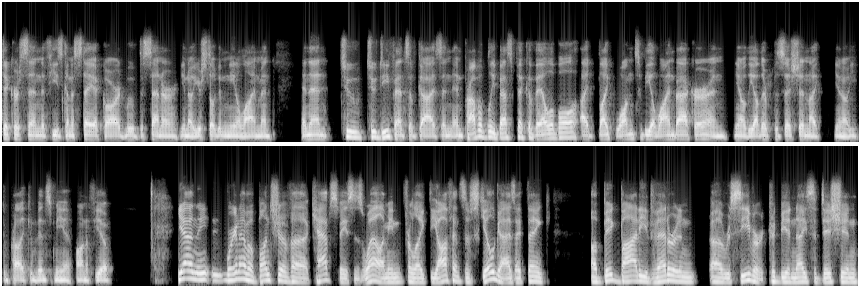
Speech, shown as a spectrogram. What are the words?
Dickerson if he's going to stay at guard, move to center. You know you're still going to need a lineman, and then two two defensive guys and and probably best pick available. I'd like one to be a linebacker, and you know the other position like you know you could probably convince me on a few. Yeah, and the, we're gonna have a bunch of uh, cap space as well. I mean, for like the offensive skill guys, I think a big bodied veteran uh, receiver could be a nice addition,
